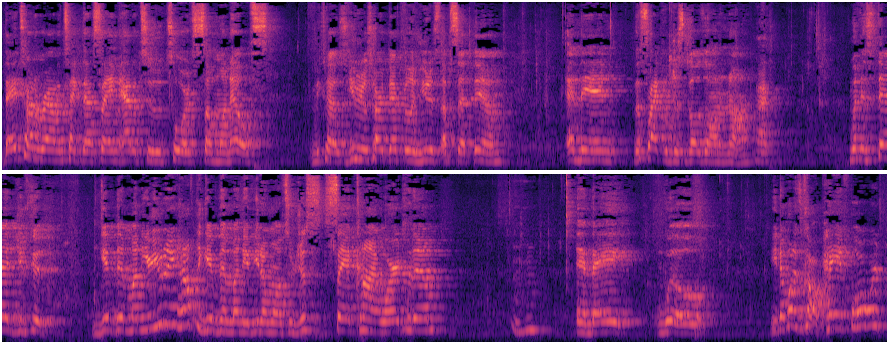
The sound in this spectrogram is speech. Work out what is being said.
They turn around and take that same attitude towards someone else because you just hurt their feelings, you just upset them, and then the cycle just goes on and on. Right. When instead you could give them money, or you don't even have to give them money if you don't want to. Just say a kind word to them, mm-hmm. and they will, you know what it's called, pay it forward.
